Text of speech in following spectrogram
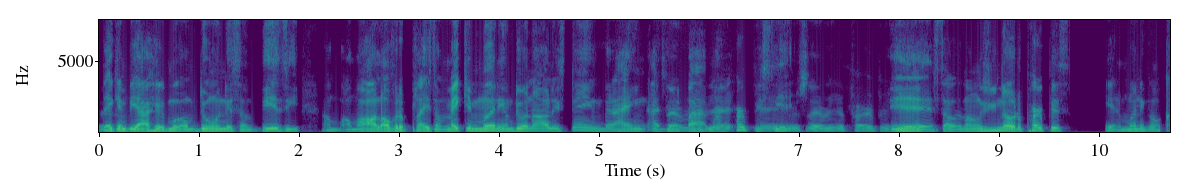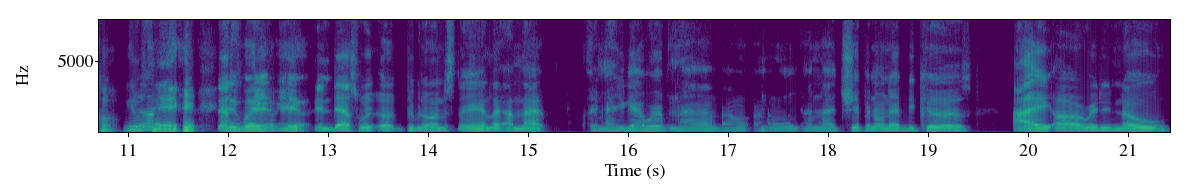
They can be out here. I'm doing this. I'm busy. I'm, I'm all over the place. I'm making money. I'm doing all these things, but I ain't identified my purpose yet. serving your purpose. Yeah. So as long as you know the purpose, yeah, the money gonna come. You know what I'm saying? That's money and, yeah. and, and that's what uh, people don't understand. Like I'm not, hey man, you got to worry. ab- Nah, I don't, I don't, I'm not tripping on that because I already know.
